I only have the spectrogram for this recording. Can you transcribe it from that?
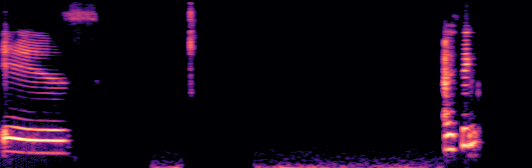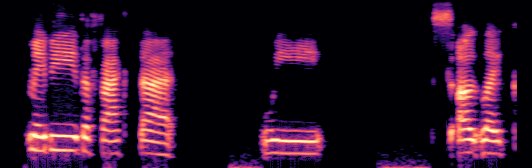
is I think maybe the fact that we uh, like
